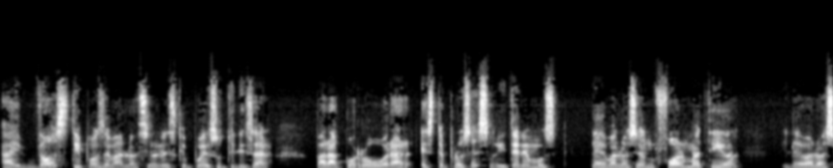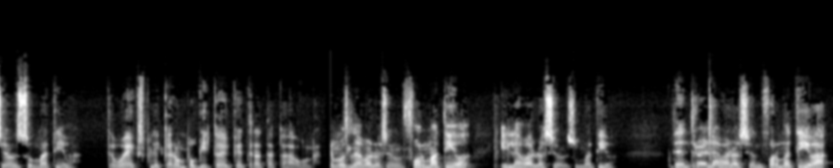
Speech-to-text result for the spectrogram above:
hay dos tipos de evaluaciones que puedes utilizar para corroborar este proceso y tenemos la evaluación formativa y la evaluación sumativa. Te voy a explicar un poquito de qué trata cada una. Tenemos la evaluación formativa y la evaluación sumativa. Dentro de la evaluación formativa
